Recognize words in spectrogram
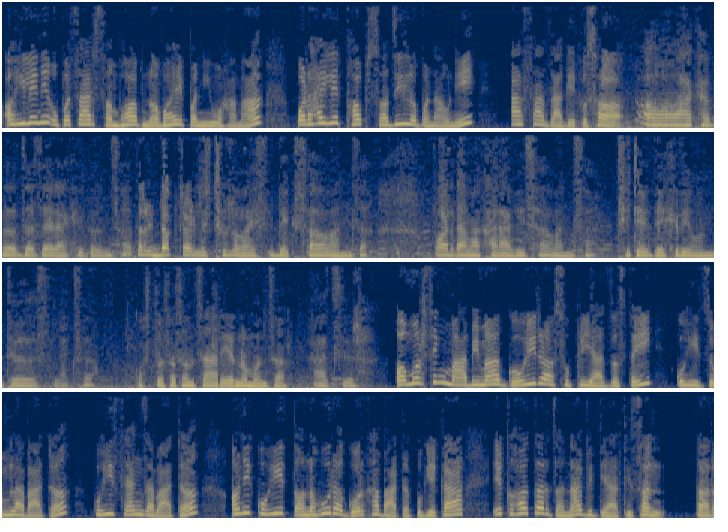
अहिले नै उपचार सम्भव नभए पनि उहाँमा पढ़ाइले थप सजिलो बनाउने आशा जागेको छ। आँखा त जचाइ राखेको हुन्छ तर डाक्टरले ठुलो भएपछि देख्छ भन्छ पर्दामा खराबी छ भन्छ छिटै देख्दै हुन्थ्यो जस्तो लाग्छ। कस्तो छ संसार हेर्न मन छ। हजुर। अमरसिंह माविमा गौरी र सुप्रिया जस्तै कोही जुम्लाबाट कोही स्याङ्जाबाट अनि कोही तनहु र गोर्खाबाट पुगेका एकहत्तर जना विद्यार्थी छन्। तर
